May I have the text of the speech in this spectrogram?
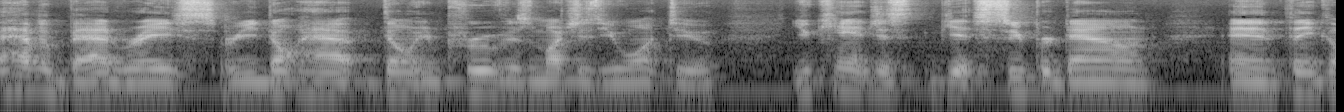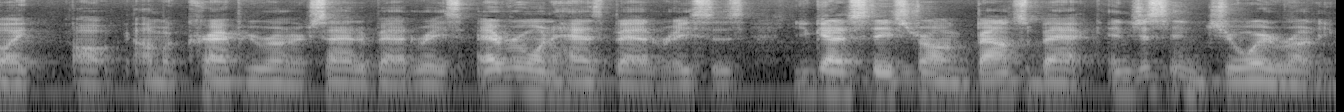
have a bad race or you don't have don't improve as much as you want to, you can't just get super down and think like, oh, I'm a crappy runner because I had a bad race. Everyone has bad races. You got to stay strong, bounce back, and just enjoy running.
